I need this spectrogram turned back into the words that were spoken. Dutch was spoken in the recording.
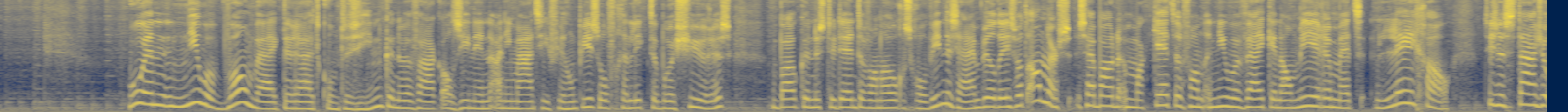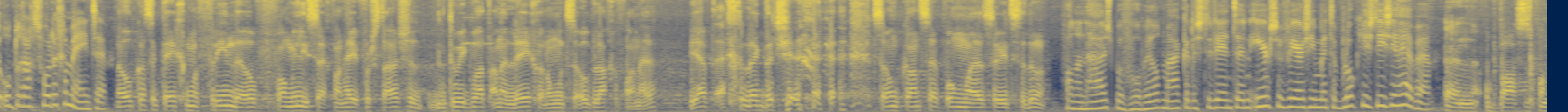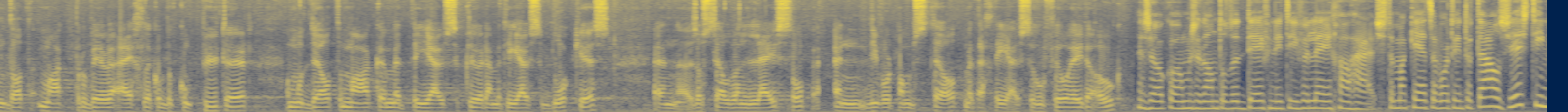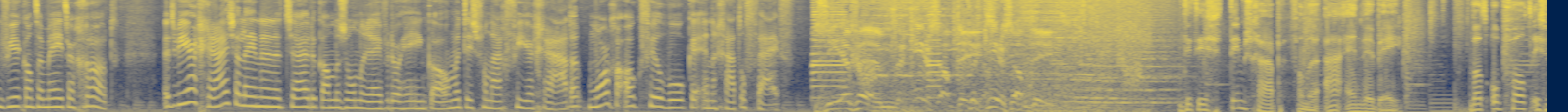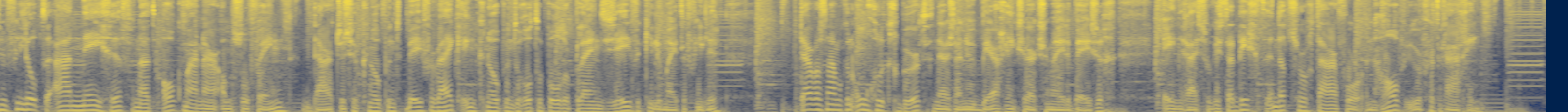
Hoe een nieuwe woonwijk eruit komt te zien... kunnen we vaak al zien in animatiefilmpjes of gelikte brochures. Bouwkundestudenten van Hogeschool Windesheim wilden eens wat anders. Zij bouwden een maquette van een nieuwe wijk in Almere met Lego. Het is een stageopdracht voor de gemeente. Ook als ik tegen mijn vrienden of familie zeg van... hé, hey, voor stage doe ik wat aan een Lego, dan moeten ze ook lachen van... hè. Je hebt echt geluk dat je zo'n kans hebt om uh, zoiets te doen. Van een huis bijvoorbeeld maken de studenten een eerste versie met de blokjes die ze hebben. En op basis van dat maken, proberen we eigenlijk op de computer een model te maken met de juiste kleuren en met de juiste blokjes. En uh, zo stellen we een lijst op en die wordt dan besteld met echt de juiste hoeveelheden ook. En zo komen ze dan tot het definitieve Lego-huis. De maquette wordt in totaal 16 vierkante meter groot. Het weer grijs, alleen in het zuiden kan de zon er even doorheen komen. Het is vandaag 4 graden. Morgen ook veel wolken en een graad of 5. ZFM, verkeersupdate. verkeersupdate. Dit is Tim Schaap van de ANWB. Wat opvalt is een file op de A9 vanuit Alkmaar naar Amstelveen. Daar tussen knooppunt Beverwijk en knooppunt Rotterpolderplein 7 kilometer file. Daar was namelijk een ongeluk gebeurd. Daar zijn nu bergingswerkzaamheden bezig. Eén rijstok is daar dicht en dat zorgt daarvoor een half uur vertraging.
